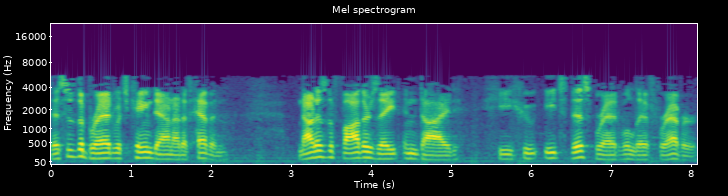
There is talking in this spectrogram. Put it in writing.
This is the bread which came down out of heaven. Not as the fathers ate and died, he who eats this bread will live forever.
